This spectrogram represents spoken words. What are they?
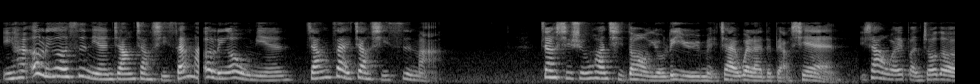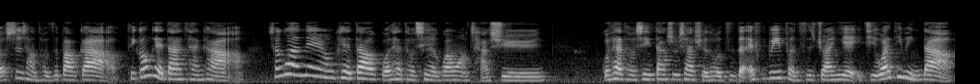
银行二零二四年将降息三码，二零二五年将再降息四码。降息循环启动，有利于美债未来的表现。以上为本周的市场投资报告，提供给大家参考。相关的内容可以到国泰投信的官网查询。国泰投信大树下学投资的 FB 粉丝专业以及 YT 频道，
